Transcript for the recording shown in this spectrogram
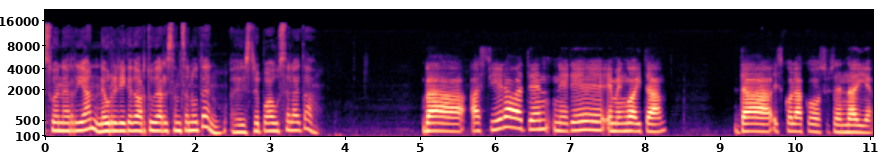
zuen herrian, neurririk edo hartu behar izan zenuten? E, Istripo hau zela eta? Ba, hasiera baten nire hemengo aita da eskolako zuzendaie.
